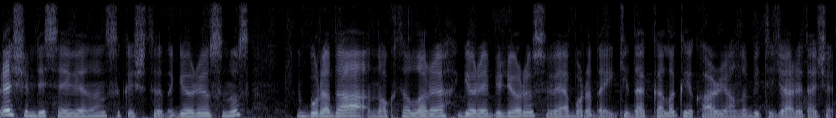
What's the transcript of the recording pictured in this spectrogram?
ve şimdi seviyenin sıkıştığını görüyorsunuz. Burada noktaları görebiliyoruz ve burada 2 dakikalık yukarı yönlü bir ticaret aç-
